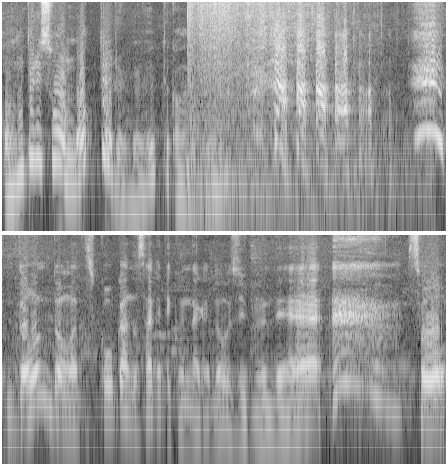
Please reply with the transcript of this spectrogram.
本当にそう思ってる？って感じ。どんどん私好感度下げてくんだけど自分でそう。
